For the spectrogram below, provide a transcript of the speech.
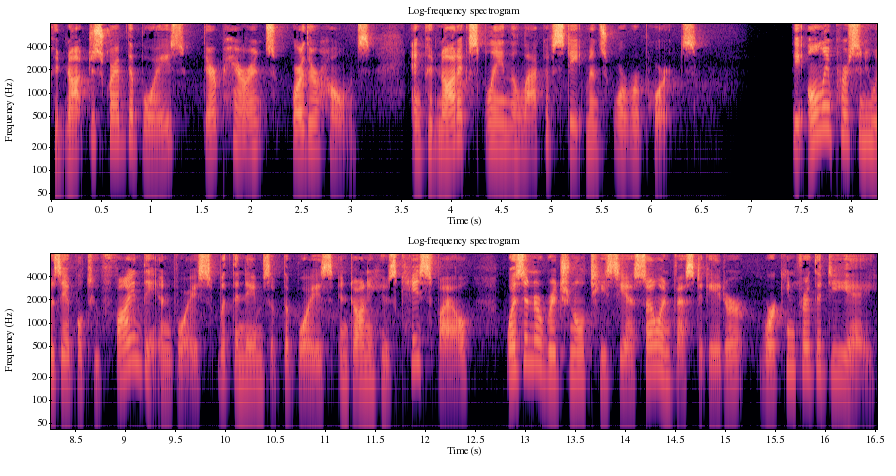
could not describe the boys, their parents, or their homes, and could not explain the lack of statements or reports. The only person who was able to find the invoice with the names of the boys in Donahue's case file was an original TCSO investigator working for the DA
